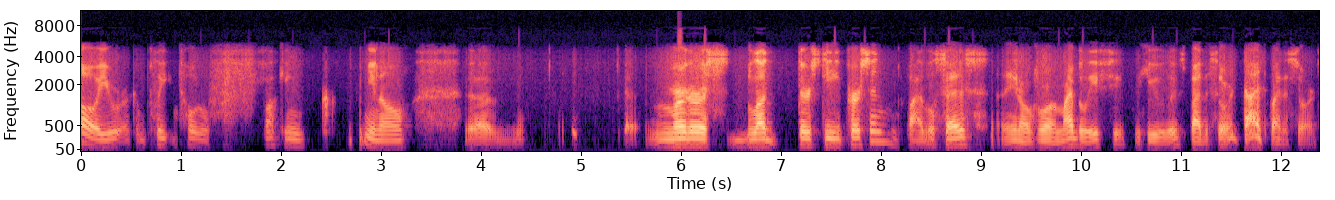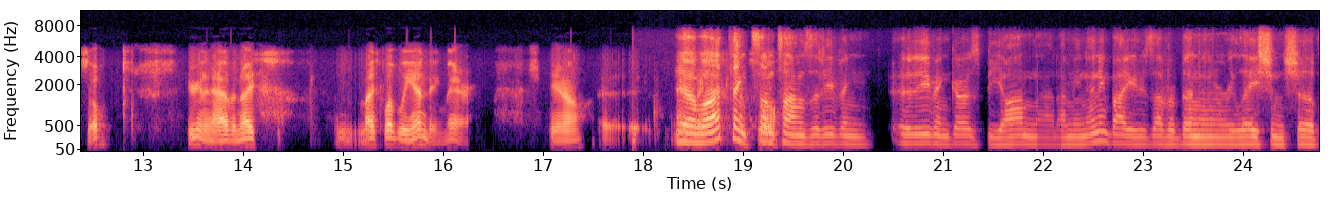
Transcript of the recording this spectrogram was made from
Oh, you were a complete and total fucking, you know, uh, murderous, bloodthirsty person. The Bible says, you know, for my belief, he he who lives by the sword dies by the sword. So you're gonna have a nice, nice, lovely ending there. You know. Uh, Yeah, anyway, well, I think sometimes it even it even goes beyond that. I mean, anybody who's ever been in a relationship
